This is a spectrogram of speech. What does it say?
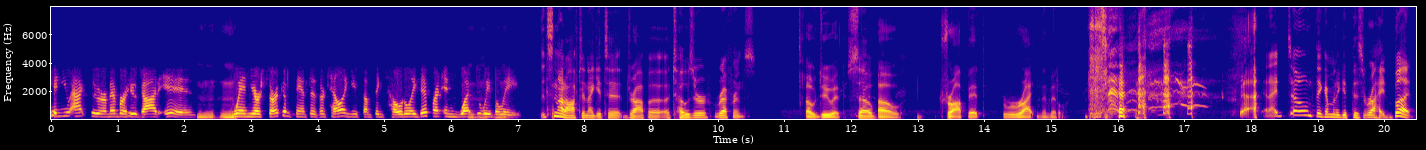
can you actually remember who God is Mhm. when your circumstances are telling you something totally different? And what do we Mhm. believe? It's not often I get to drop a, a Tozer reference. Oh, do it. So Oh, drop it right in the middle. and I don't think I'm going to get this right. But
